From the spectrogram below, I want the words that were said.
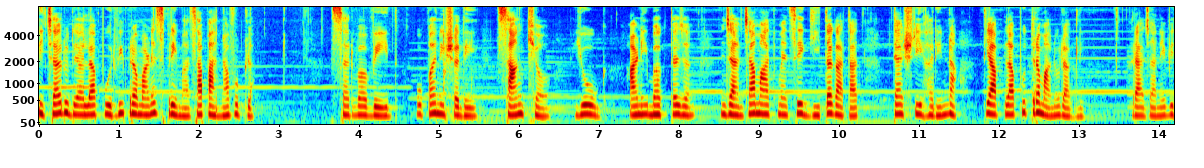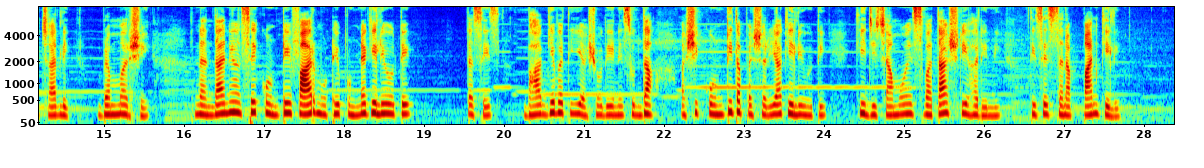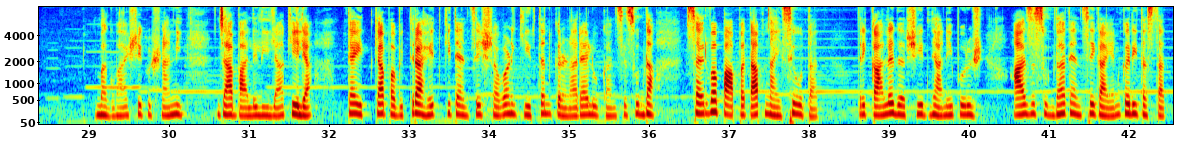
तिच्या हृदयाला पूर्वीप्रमाणेच प्रेमाचा पाना फुटला. सर्व वेद उपनिषदे सांख्य योग आणि भक्तजन ज्यांच्या महात्म्याचे गीत गातात त्या श्रीहरींना ती आपला पुत्र मानू लागली. राजाने विचारले ब्रह्मर्षी नंदाने असे कोणते फार मोठे पुण्य केले होते? तसेच भाग्यवती यशोदेने सुद्धा अशी कोणती तपश्चर्या केली होती की जिच्यामुळे स्वतः श्रीहरींनी तिचे स्तनपान केले. भगवान श्रीकृष्णांनी ज्या बाललीला केल्या त्या इतक्या पवित्र आहेत की त्यांचे श्रवण कीर्तन करणाऱ्या लोकांचे सुद्धा सर्व पापताप नाहीसे होतात. त्रिकालदर्शी ज्ञानीपुरुष आजसुद्धा त्यांचे गायन करीत असतात.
